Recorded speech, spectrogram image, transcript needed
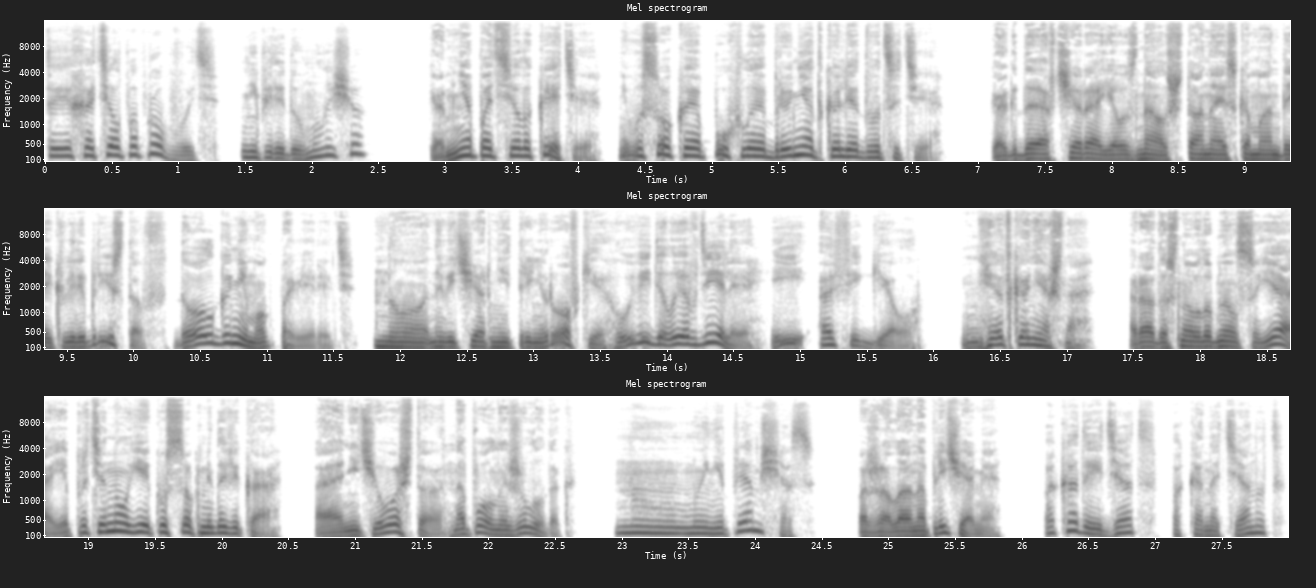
«Ты хотел попробовать, не передумал еще?» Ко мне подсела Кэти, невысокая пухлая брюнетка лет двадцати. Когда вчера я узнал, что она из команды эквилибристов, долго не мог поверить. Но на вечерней тренировке увидел ее в деле и офигел. «Нет, конечно». Радостно улыбнулся я и протянул ей кусок медовика. «А ничего, что на полный желудок?» «Ну, мы не прямо сейчас». Пожала она плечами. «Пока доедят, пока натянут,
